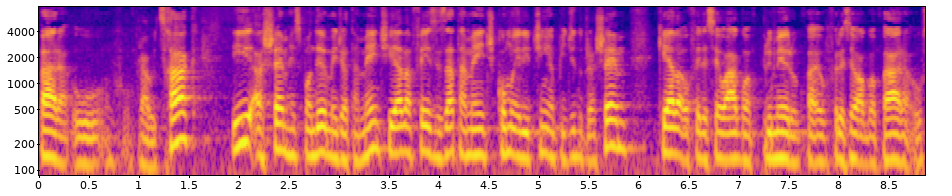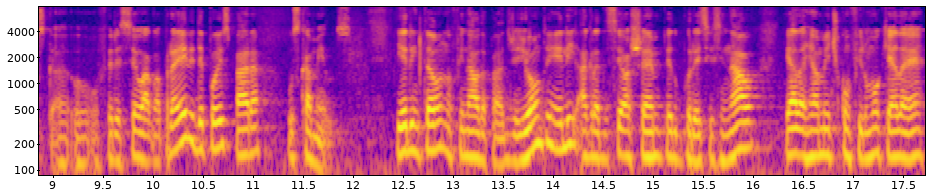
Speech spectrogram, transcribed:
para o para o Yitzhak, e Hashem respondeu imediatamente, e ela fez exatamente como ele tinha pedido para Hashem, que ela ofereceu água primeiro, eh, ofereceu água para os, ofereceu água para ele, depois para os camelos. E ele então, no final da palestra de ontem, ele agradeceu a Hashem pelo, por esse sinal, e ela realmente confirmou que ela é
